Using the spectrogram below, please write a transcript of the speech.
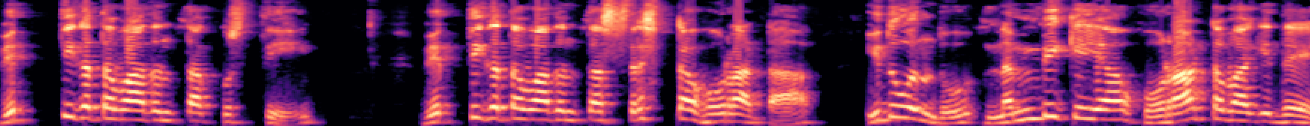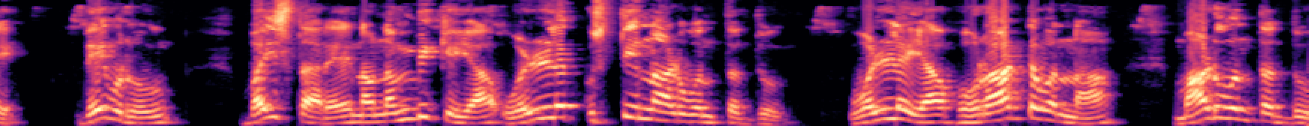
ವ್ಯಕ್ತಿಗತವಾದಂಥ ಕುಸ್ತಿ ವ್ಯಕ್ತಿಗತವಾದಂಥ ಶ್ರೇಷ್ಠ ಹೋರಾಟ, ಇದು ಒಂದು ನಂಬಿಕೆಯ ಹೋರಾಟವಾಗಿದೆ. ದೇವರು ಬಯಸ್ತಾರೆ ನಾವು ನಂಬಿಕೆಯ ಒಳ್ಳೆ ಕುಸ್ತಿಯನ್ನಾಡುವಂಥದ್ದು ಒಳ್ಳೆಯ ಹೋರಾಟವನ್ನ ಮಾಡುವಂಥದ್ದು.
